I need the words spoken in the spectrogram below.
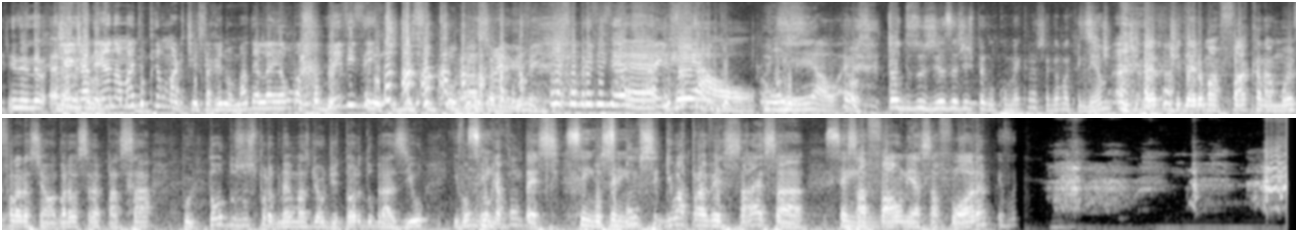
Entendeu? Era Gente, a. Adriana, mais do que uma artista renomada, ela é uma sobrevivente disso tudo. Ela não é? sobrevivente. Ela sobreviveu. É real. tudo. Real. Não. Todos os dias a gente pergunta, como é que nós chegamos aqui mesmo? Te deram, te deram uma faca na mão e falaram assim: ó, agora você vai passar por todos os programas de auditório do Brasil e vamos ver Sim. o que acontece. Sim, você sim. conseguiu atravessar essa, essa fauna e essa flora. Eu vou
